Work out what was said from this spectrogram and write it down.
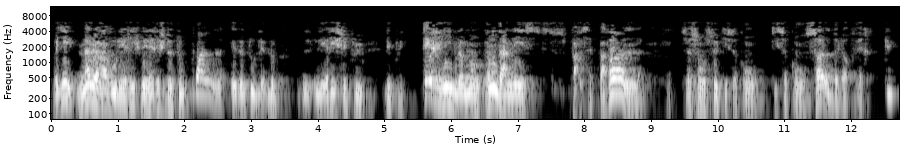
voyez, malheur à vous les riches, mais les riches de tout poil, et de tous les, les, riches les plus, les plus terriblement condamnés par cette parole, ce sont ceux qui se, qui se consolent de leur vertu,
